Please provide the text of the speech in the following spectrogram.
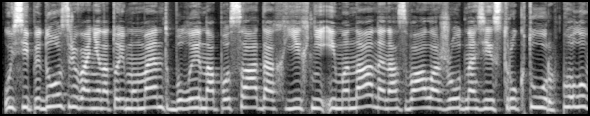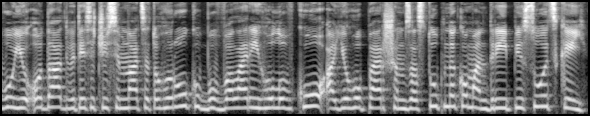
Усі підозрювані на той момент були на посадах. Їхні імена не назвала жодна зі структур. Головою ОДА 2017 року був Валерій Головко, а його першим заступником Андрій Пісоцький.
